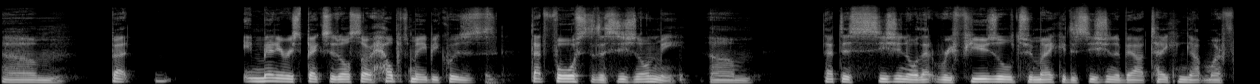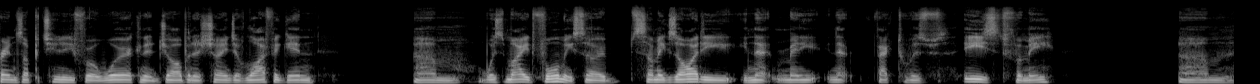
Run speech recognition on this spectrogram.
Um, but in many respects, it also helped me because that forced a decision on me. Um, that decision or that refusal to make a decision about taking up my friend's opportunity for a work and a job and a change of life again um, was made for me. So some anxiety in that many in that fact was eased for me. Um,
